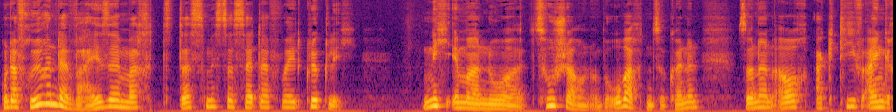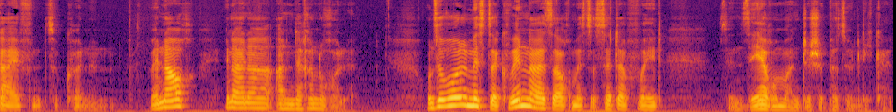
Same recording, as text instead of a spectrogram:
Und auf rührende Weise macht das Mr. Satterthwaite glücklich nicht immer nur zuschauen und beobachten zu können, sondern auch aktiv eingreifen zu können, wenn auch in einer anderen Rolle. Und sowohl Mr. Quinn als auch Mr. Satterthwaite sind sehr romantische Persönlichkeiten.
